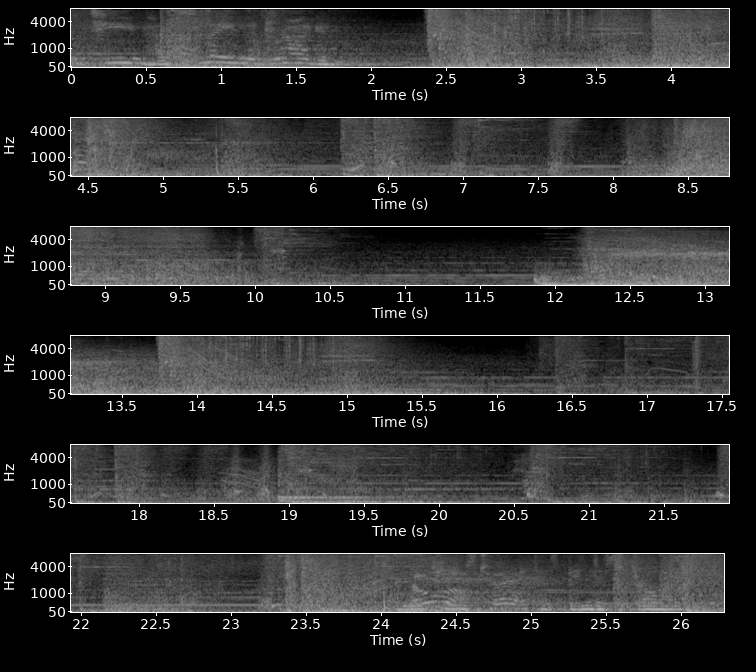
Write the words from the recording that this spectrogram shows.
Red team has slain the dragon. Blue team's turret has been destroyed.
